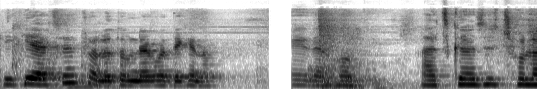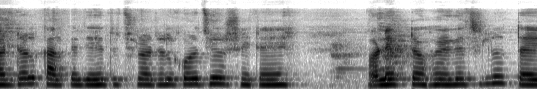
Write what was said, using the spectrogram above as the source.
কি কি আছে, চলো তোমরা একবার দেখে নাও। এই দেখো, আজকে আছে ছোলার ডাল, কালকে যেহেতু ছোলার ডাল করেছিল সেটা অনেকটা হয়ে গেছিল, তাই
